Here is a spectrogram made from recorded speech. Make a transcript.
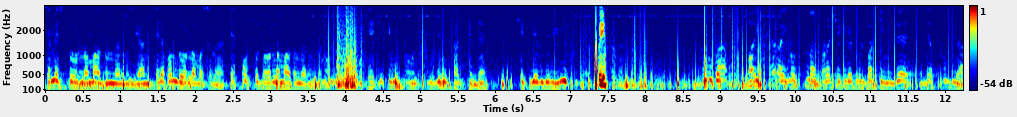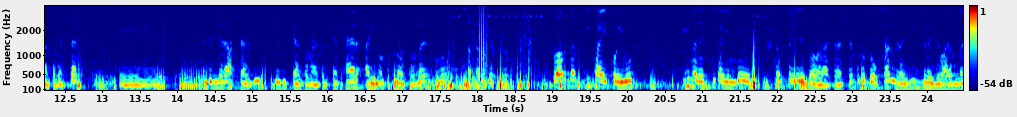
SMS doğrulama adımlarınızı yani telefon doğrulamasını, e-posta doğrulama adımlarını tamamlayıp TC kimlik numarası girdiğiniz takdirde çekilebilir 100 coin kazanıyorsunuz. Bunu da ay, her ayın 30'undan sonra çekilebilir bakiyenize yatırılıyor arkadaşlar. Ee, deyip dedikten sonra arkadaşlar her ayın 30'undan sonra bunu satabiliyorsunuz. Şu anda bir tay coin'in 100 adet bir tayın değeri 3.7 dolar arkadaşlar. Bu da 90 lira, 100 lira civarında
